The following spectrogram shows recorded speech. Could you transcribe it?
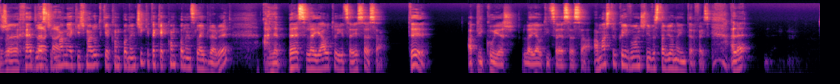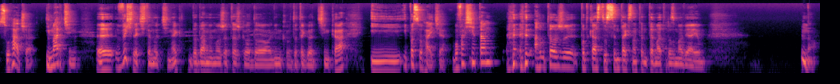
że headless, tak, czyli tak. mamy jakieś malutkie komponenciki, takie components library, ale bez layoutu i CSS-a. Ty aplikujesz layout i CSS-a, a masz tylko i wyłącznie wystawiony interfejs. Ale słuchacze i Marcin, e, wyśleć ten odcinek. Dodamy może też go do linków do tego odcinka i, i posłuchajcie, bo właśnie tam autorzy podcastu Syntax na ten temat rozmawiają. No.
